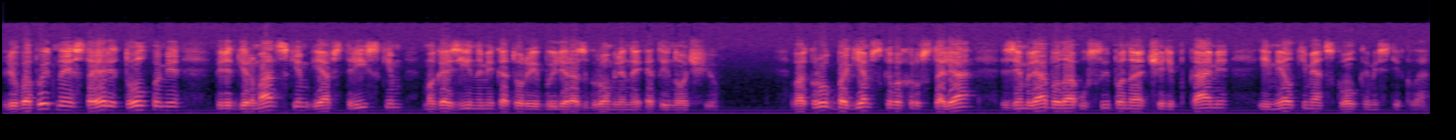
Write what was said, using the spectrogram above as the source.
любопытные стояли толпами перед германским и австрийским магазинами, которые были разгромлены этой ночью. Вокруг богемского хрусталя земля была усыпана черепками и мелкими осколками стекла.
